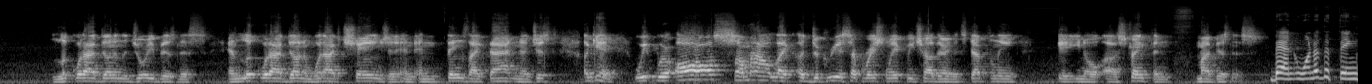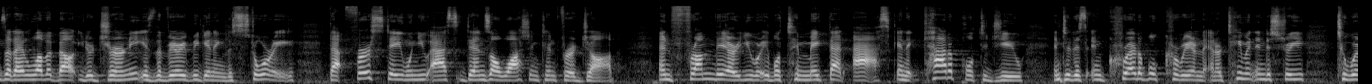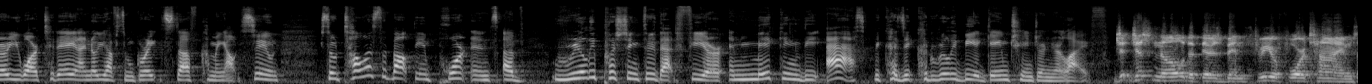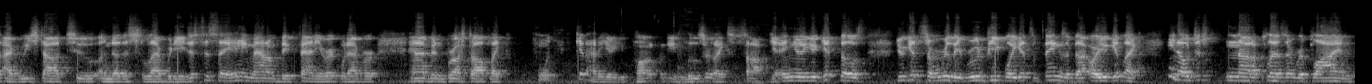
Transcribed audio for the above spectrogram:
look what I've done in the jewelry business and look what I've done and what I've changed and, and, and things like that. And just, again, we, we're all somehow like a degree of separation away from each other. And it's definitely, eh, you know, uh, strengthened my business. Ben, one of the things that I love about your journey is the very beginning, the story. That first day when you asked Denzel Washington for a job. And from there, you were able to make that ask, and it catapulted you into this incredible career in the entertainment industry to where you are today. And I know you have some great stuff coming out soon. So tell us about the importance of really pushing through that fear and making the ask because it could really be a game changer in your life. Just know that there's been three or four times I've reached out to another celebrity just to say, hey man, I'm a big fan of work, whatever, and I've been brushed off like, get out of here, you punk, you loser, like stop. And you know, you get those, you get some really rude people, you get some things about, or you get like, you know, just not a pleasant reply and.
